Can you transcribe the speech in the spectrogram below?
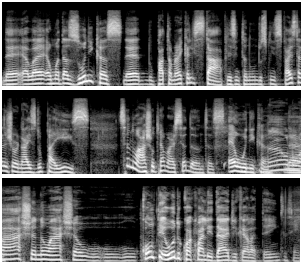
né? Ela é uma das únicas, né, do patamar que ela está, apresentando um dos principais telejornais do país. Você não acha outra Márcia Dantas. É única. Não, né? não acha, não acha o, o, o, conteúdo com a qualidade que ela tem. Sim.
